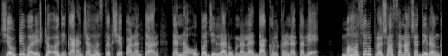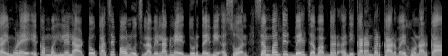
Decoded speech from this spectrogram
शेवटी वरिष्ठ अधिकाऱ्यांच्या हस्तक्षेपानंतर त्यांना उपजिल्हा रुग्णालयात दाखल करण्यात आले. महसूल प्रशासनाच्या दिरंगाईमुळे एका महिलेला टोकाचे पाऊल उचलावे लागणे दुर्दैवी असून संबंधित बेजबाबदार अधिकाऱ्यांवर कारवाई होणार का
